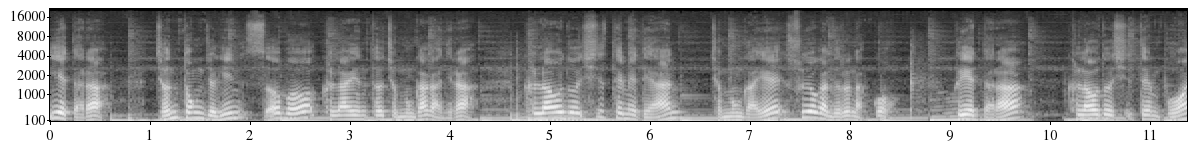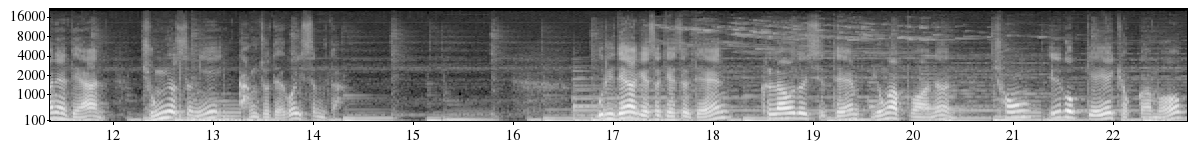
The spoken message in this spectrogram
이에 따라 전통적인 서버 클라이언트 전문가가 아니라 클라우드 시스템에 대한 전문가의 수요가 늘어났고 그에 따라 클라우드 시스템 보안에 대한 중요성이 강조되고 있습니다. 우리 대학에서 개설된 클라우드 시스템 융합 보안은 총 7개의 교과목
